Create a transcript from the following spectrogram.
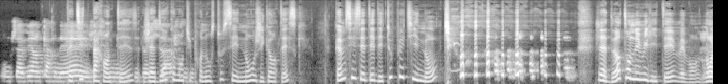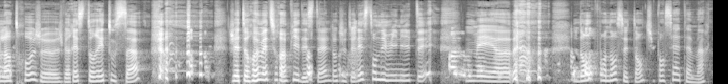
Donc j'avais un carnet. Petite parenthèse, j'adore comment tu prononces tous ces noms gigantesques, comme si c'était des tout petits noms. j'adore ton humilité, mais bon, dans l'intro, je, je vais restaurer tout ça. je vais te remettre sur un piédestal, donc je te laisse ton humilité. Ah, Mais euh, donc pendant ce temps, tu pensais à ta marque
